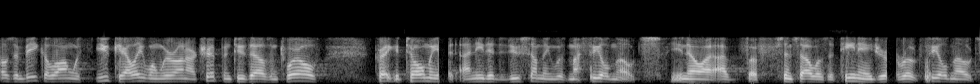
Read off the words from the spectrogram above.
Mozambique, along with you, Kelly, when we were on our trip in 2012 Craig had told me I needed to do something with my field notes. You know, I've uh, since I was a teenager, I wrote field notes,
